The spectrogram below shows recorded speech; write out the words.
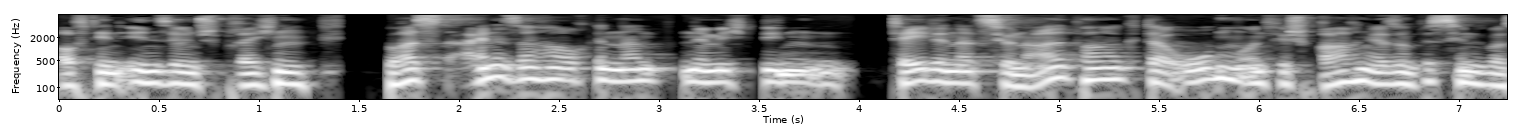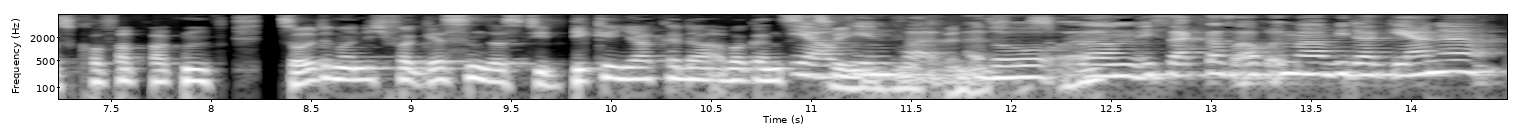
auf den Inseln sprechen. Du hast eine Sache auch genannt, nämlich den Teide Nationalpark da oben und wir sprachen ja so ein bisschen über das Kofferpacken. Sollte man nicht vergessen, dass die dicke Jacke da aber ganz ja, zwingend auf jeden Fall. Also ist, ähm, ich sage das auch immer wieder gerne.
